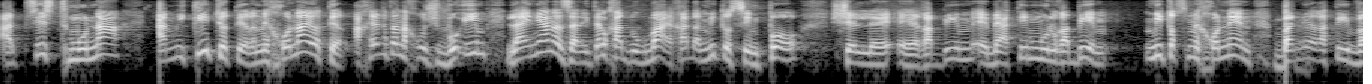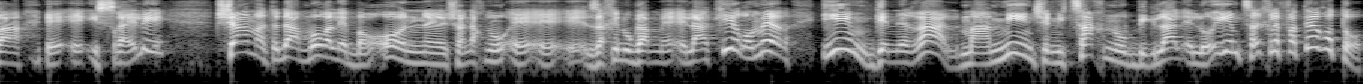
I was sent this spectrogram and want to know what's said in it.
על בסיס תמונה אמיתית יותר, נכונה יותר, אחרת אנחנו שבויים לעניין הזה. אני אתן לך דוגמה, אחד המיתוסים פה של אה, רבים, אה, מעטים מול רבים, מיתוס מכונן בנרטיב הישראלי. שם, אתה יודע, מורלה בר-און, אה, שאנחנו אה, אה, זכינו גם להכיר, אומר, אם גנרל מאמין שניצחנו בגלל אלוהים, צריך לפטר אותו,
